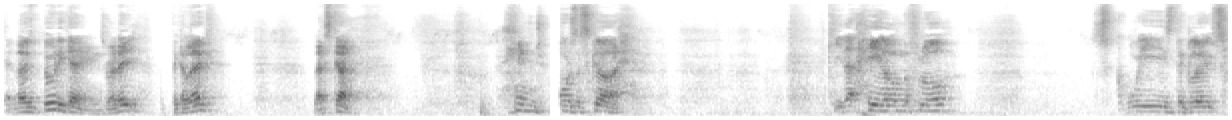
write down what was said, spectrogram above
Get those booty gains. Ready? Pick a leg. Let's go. Hinge towards the sky. Keep that heel on the floor. Squeeze the glutes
